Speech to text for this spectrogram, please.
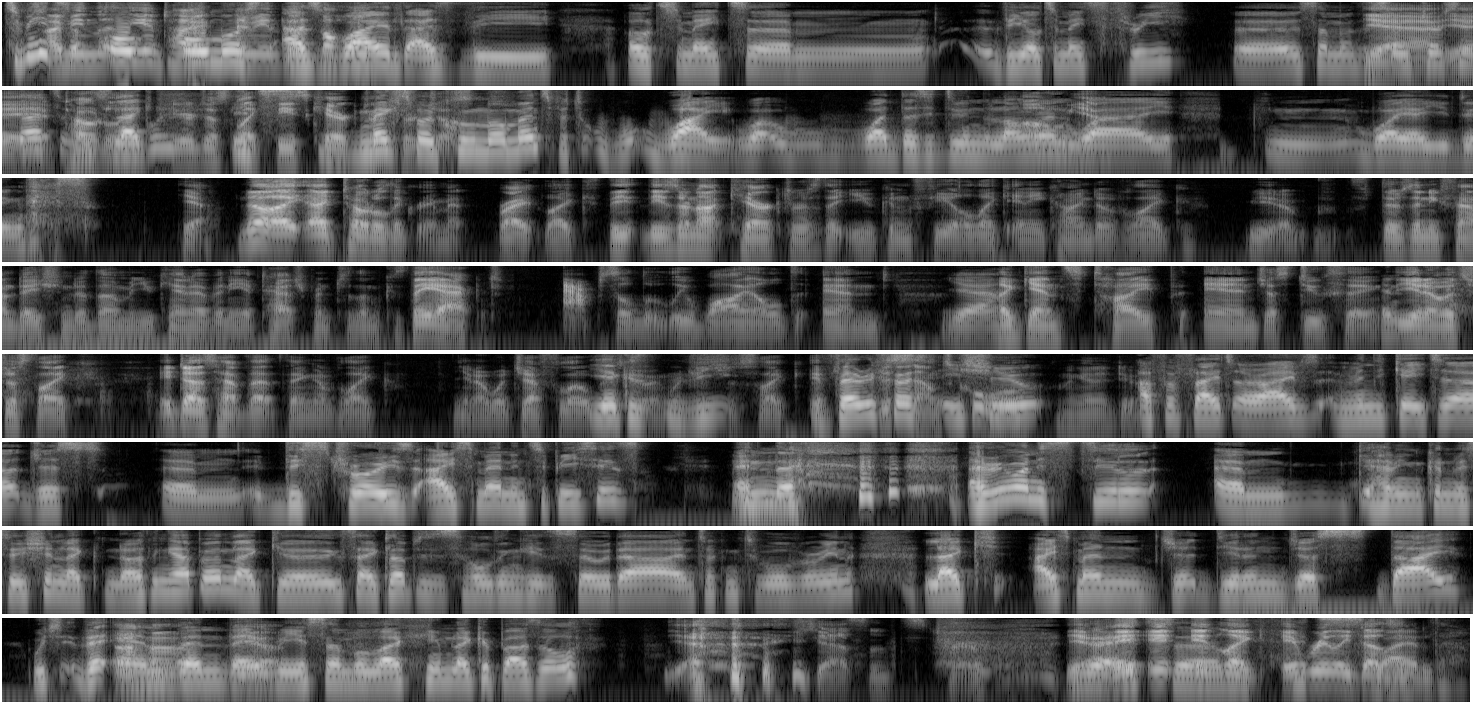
to me, it's I mean, the- the entire- I almost mean, as wild as the ultimate um, the ultimate three. Uh, some of the Yeah, characters yeah, yeah, that. It's totally. like you're just like these characters makes for just- cool moments, but w- why? What, what does it do in the long Oh, run? yeah. Why? mm, Why are you doing this? Yeah. No, I, I total agreement. Right. Like th- these are not characters that you can feel like any kind of like you know there's any foundation to them and you can't have any attachment to them because they act absolutely wild and Yeah. against type and just do things. And- you know, it's just like it does have that thing of like you know what Jeph Loeb Yeah, is doing, which the is just like if very first issue cool, I'm gonna do it. Alpha Flight arrives, Vindicator just um, destroys Iceman into pieces, and uh, everyone is still um, having a conversation like nothing happened. Like uh, Cyclops is holding his soda and talking to Wolverine, like Iceman j- didn't just die, which they, Uh-huh, and then they yeah. reassemble like him like a puzzle. Yeah. yes, that's true. Yeah. it, it, it um, like it really doesn't. wild.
